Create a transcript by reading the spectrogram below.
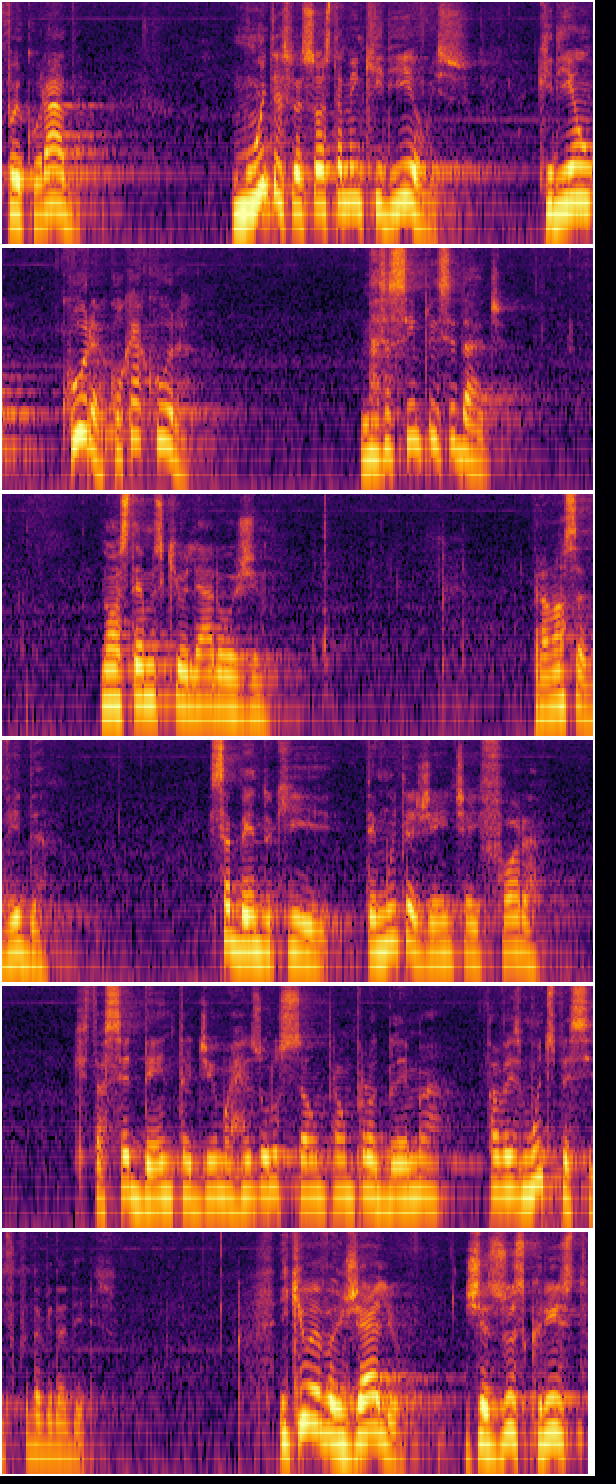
foi curada. Muitas pessoas também queriam isso. Queriam cura, qualquer cura. Nessa simplicidade. Nós temos que olhar hoje para a nossa vida, sabendo que tem muita gente aí fora que está sedenta de uma resolução para um problema talvez muito específico da vida deles. E que o Evangelho, Jesus Cristo,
